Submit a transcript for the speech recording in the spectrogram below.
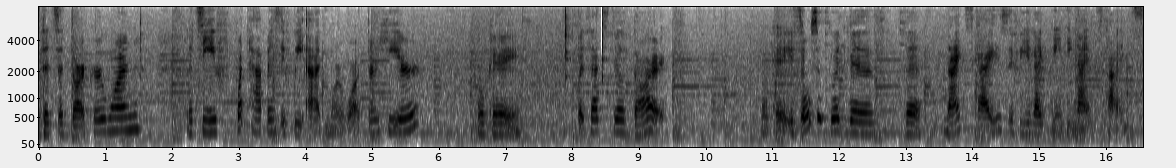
that's a darker one. Let's see if what happens if we add more water here? Okay but that's still dark okay it's also good with the night skies if you like painting night skies.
